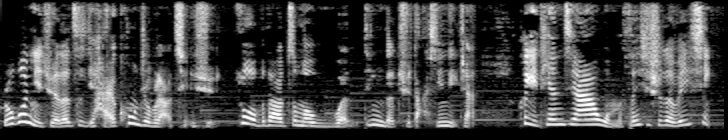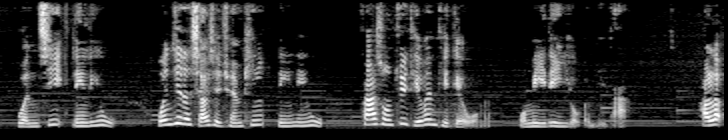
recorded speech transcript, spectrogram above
如果你觉得自己还控制不了情绪，做不到这么稳定的去打心理战。可以添加我们分析师的微信文姬零零五，文姬的小写全拼零零五，发送具体问题给我们，我们一定有问必答。好了，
